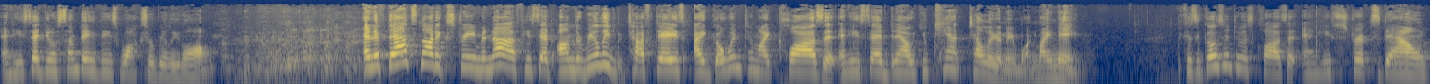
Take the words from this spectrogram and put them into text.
And he said, You know, someday these walks are really long. and if that's not extreme enough, he said, On the really tough days, I go into my closet. And he said, Now, you can't tell anyone my name. Because he goes into his closet and he strips down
